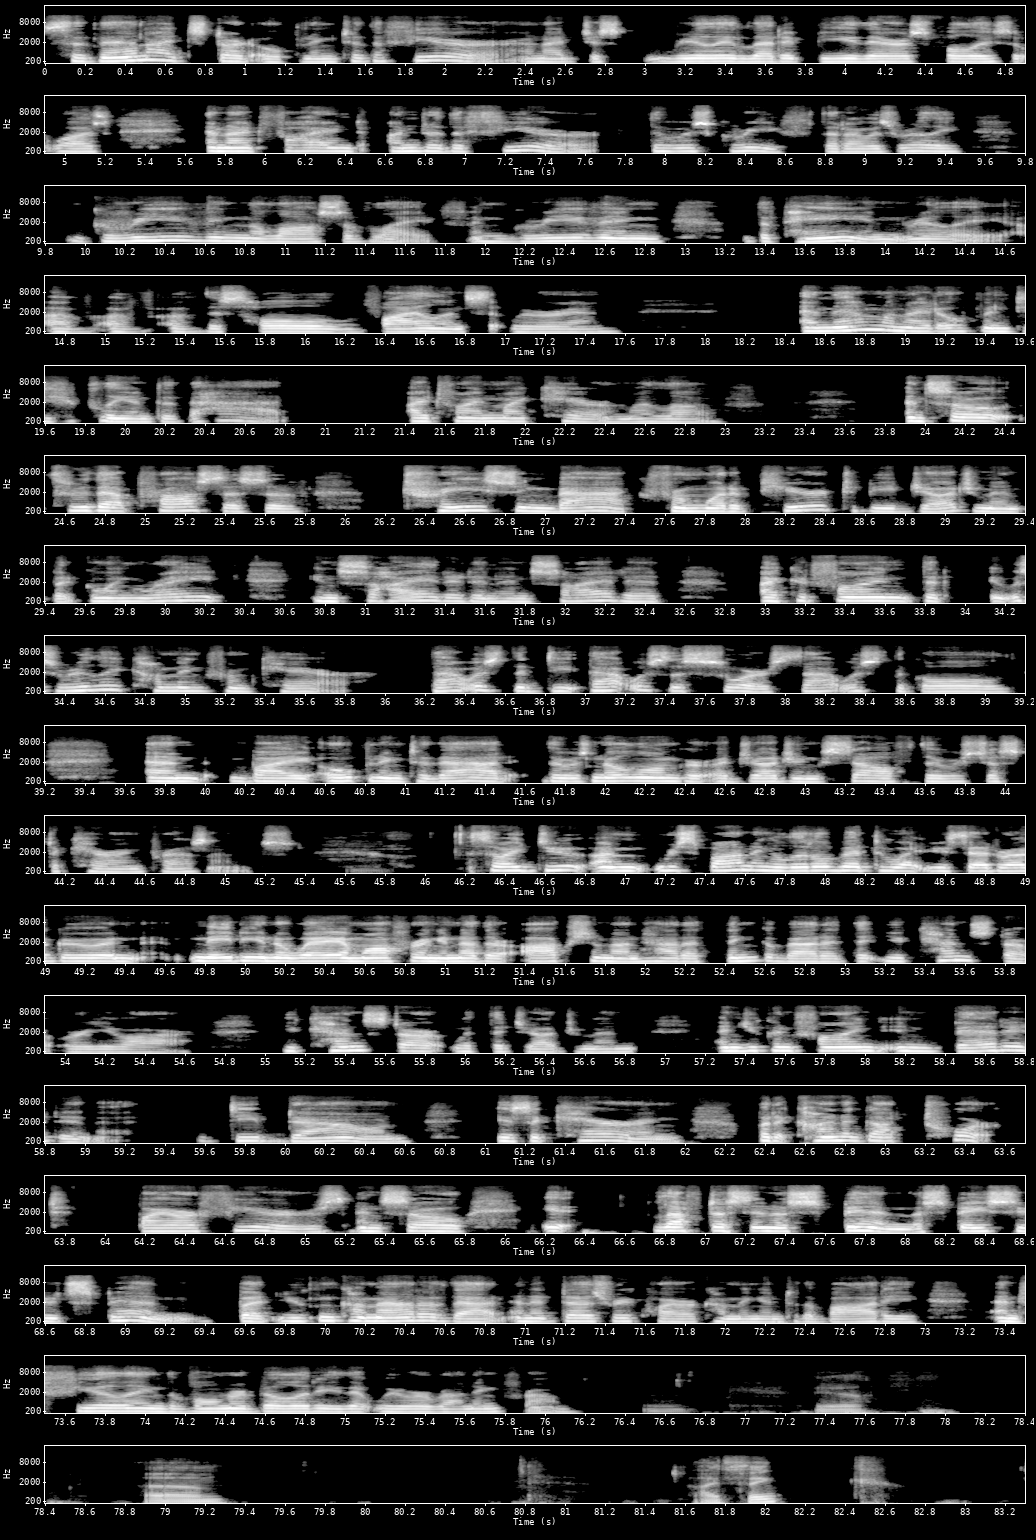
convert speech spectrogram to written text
So then I'd start opening to the fear and I'd just really let it be there as fully as it was. And I'd find under the fear, there was grief that I was really grieving the loss of life and grieving the pain really of, of, of this whole violence that we were in. And then when I'd open deeply into that, I'd find my care, my love. And so through that process of tracing back from what appeared to be judgment, but going right inside it and inside it, I could find that it was really coming from care. That was the deep, that was the source. That was the gold. And by opening to that, there was no longer a judging self. There was just a caring presence mm. so I do, I'm responding a little bit to what you said, Raghu, and maybe in a way I'm offering another option on how to think about it that you can start where you are. You can start with the judgment, and you can find embedded in it, deep down, is a caring, but it kind of got torqued by our fears. And so it left us in a spin, the spacesuit spin. But you can come out of that, and it does require coming into the body and feeling the vulnerability that we were running from. Mm. Yeah. Um, I think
